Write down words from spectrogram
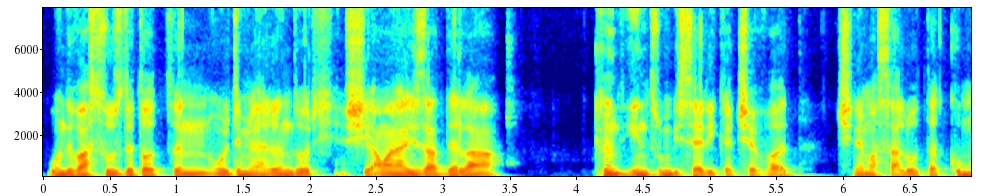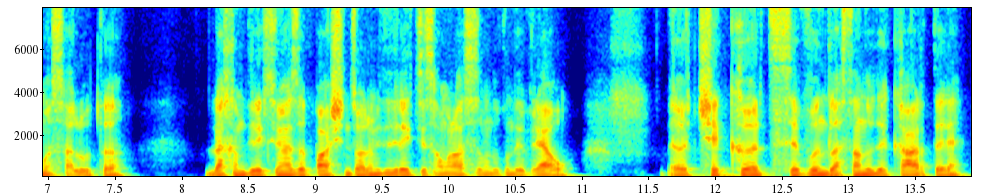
undeva sus de tot în ultimele rânduri și am analizat de la când intru în biserică ce văd, cine mă salută, cum mă salută, dacă îmi direcționează pașii într-o anumită direcție sau mă lasă să mă duc unde vreau, uh, ce cărți se vând la standul de carte,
